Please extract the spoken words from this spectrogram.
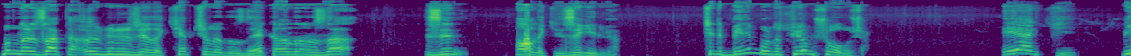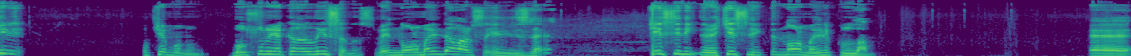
Bunları zaten öldürdüğünüzde ya da capture'ladığınızda, yakaladığınızda sizin paldekinize geliyor. Şimdi benim burada tüyom şu olacak. Eğer ki bir Pokemon'un boss'unu yakaladıysanız ve normali de varsa elinizde kesinlikle ve kesinlikle normalini kullan. Ee,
